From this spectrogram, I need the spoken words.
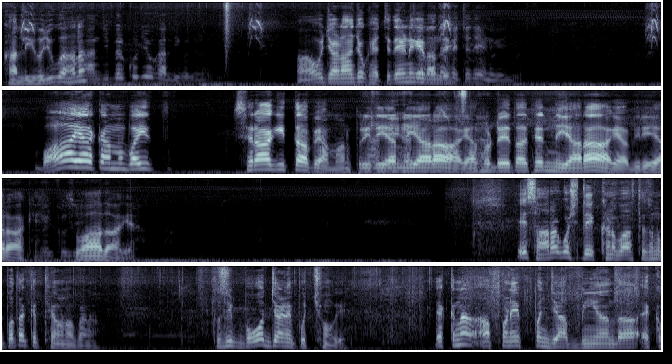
ਖਾਲੀ ਹੋ ਜੂਗਾ ਹਨਾ? ਹਾਂਜੀ ਬਿਲਕੁਲ ਜੀ ਉਹ ਖਾਲੀ ਹੋ ਜਾਣਾ ਜੀ। ਹਾਂ ਉਹ ਜੜਾਂ ਚੋਂ ਖਿੱਚ ਦੇਣਗੇ ਬੰਦੇ। ਖਿੱਚ ਦੇਣਗੇ ਜੀ। ਬਾਹਲਾ ਯਾਰ ਕੰਮ ਬਾਈ ਸਿਰਾ ਕੀਤਾ ਪਿਆ ਮਨਪ੍ਰੀਤ ਯਾਰ। ਨਜ਼ਾਰਾ ਆ ਗਿਆ ਤੁਹਾਡੇ ਤਾਂ ਇੱਥੇ ਨਜ਼ਾਰਾ ਆ ਗਿਆ ਵੀਰੇ ਯਾਰ ਆ ਕੇ। ਸਵਾਦ ਆ ਗਿਆ। ਇਹ ਸਾਰਾ ਕੁਝ ਦੇਖਣ ਵਾਸਤੇ ਤੁਹਾਨੂੰ ਪਤਾ ਕਿੱਥੇ ਆਉਣਾ ਪੈਣਾ। ਤੁਸੀਂ ਬਹੁਤ ਜਾਣੇ ਪੁੱਛੋਗੇ। ਇੱਕ ਨਾ ਆਪਣੇ ਪੰਜਾਬੀਆਂ ਦਾ, ਇੱਕ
